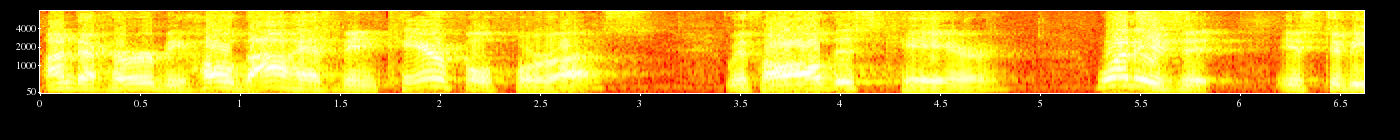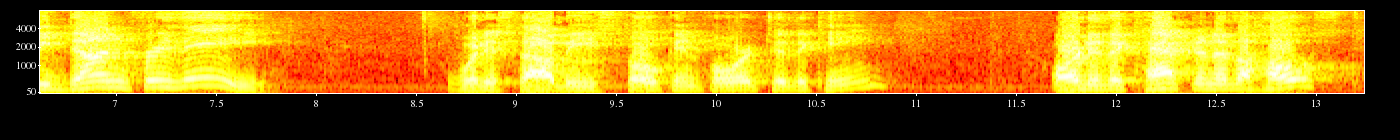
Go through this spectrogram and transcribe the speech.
unto her, Behold, thou hast been careful for us with all this care. What is it is to be done for thee? Wouldst thou be spoken for to the king? Or to the captain of the host?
